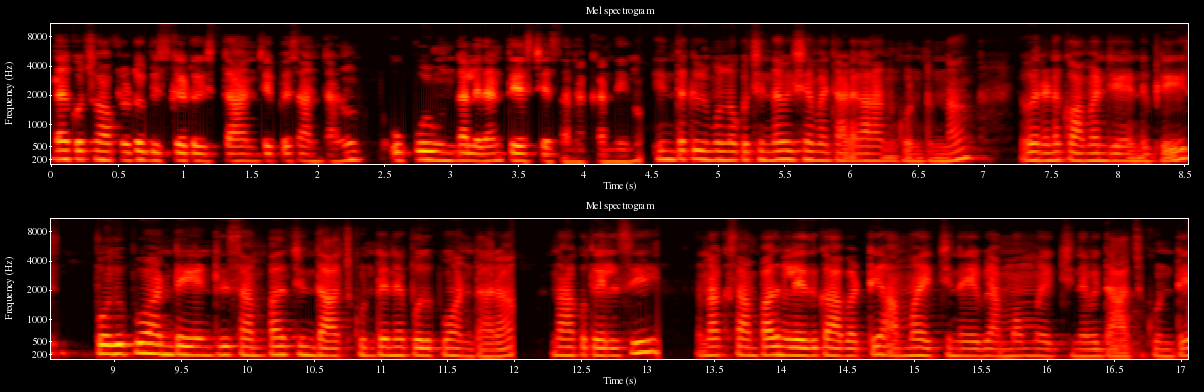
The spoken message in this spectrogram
దానికి చాక్లెట్ బిస్కెట్ ఇస్తా అని చెప్పేసి అంటాను. ఉప్పు ఉందా లేదా అని టేస్ట్ చేస్తాను అక్కడ నేను. ఇంతకు మిమ్మల్ని ఒక చిన్న విషయం అయితే అడగాలనుకుంటున్నా. ఎవరైనా కామెంట్ చేయండి ప్లీజ్. పొదుపు అంటే ఏంటిది? సంపాదించింది దాచుకుంటేనే పొదుపు అంటారా? నాకు తెలిసి నాకు సంపాదన లేదు కాబట్టి అమ్మ ఇచ్చినవి అమ్మమ్మ ఇచ్చినవి దాచుకుంటే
